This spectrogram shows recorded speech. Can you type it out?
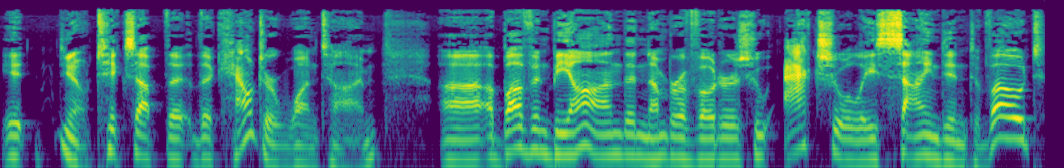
it you know ticks up the the counter one time, uh, above and beyond the number of voters who actually signed in to vote.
